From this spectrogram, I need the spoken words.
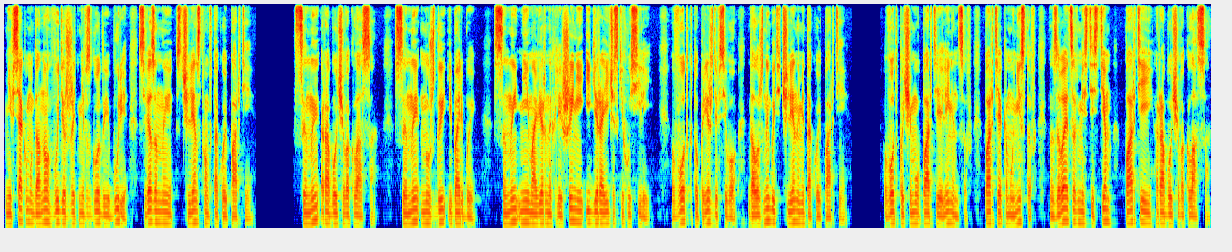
Не всякому дано выдержать невзгоды и бури, связанные с членством в такой партии. Сыны рабочего класса, сыны нужды и борьбы, сыны неимоверных лишений и героических усилий. Вот кто прежде всего должны быть членами такой партии. Вот почему партия ленинцев, партия коммунистов называется вместе с тем партией рабочего класса.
